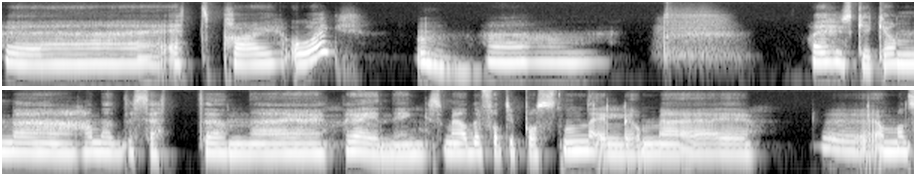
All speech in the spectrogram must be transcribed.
et par år. Mm. Og jeg husker ikke om han hadde sett en regning som jeg hadde fått i posten, eller om, jeg, om han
